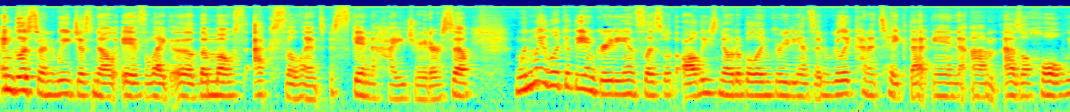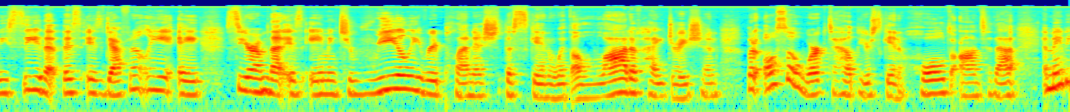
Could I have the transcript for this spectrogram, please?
and glycerin, we just know, is like uh, the most excellent skin hydrator. So, when we look at the ingredients list with all these notable ingredients and really kind of take that in um, as a whole, we see that this is definitely a serum that is aiming to really replenish the skin with a lot of hydration, but also work to help your skin hold on to that and maybe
